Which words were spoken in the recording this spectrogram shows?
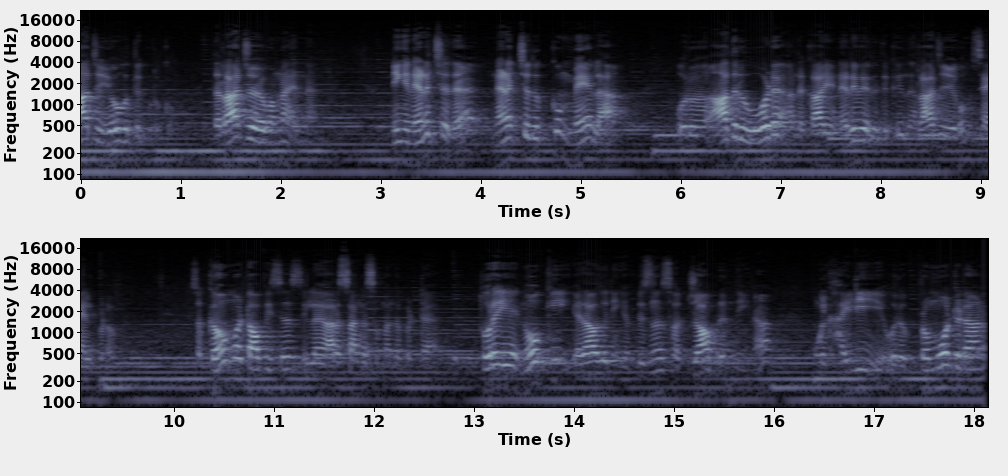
ராஜ யோகத்தை கொடுக்கும். இந்த ராஜ யோகம்னா என்ன? நீங்கள் நினச்சதை நினச்சதுக்கும் மேலே ஒரு ஆதரவோடு அந்த காரியம் நிறைவேறதுக்கு இந்த ராஜயோகம் செயல்படும். ஸோ கவர்மெண்ட் ஆஃபீஸர்ஸ் இல்லை அரசாங்கம் சம்மந்தப்பட்ட துறையை நோக்கி ஏதாவது நீங்கள் பிஸ்னஸ் ஒரு ஜாப் இருந்தீங்கன்னா உங்களுக்கு ஹைலி ஒரு ப்ரொமோட்டடான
